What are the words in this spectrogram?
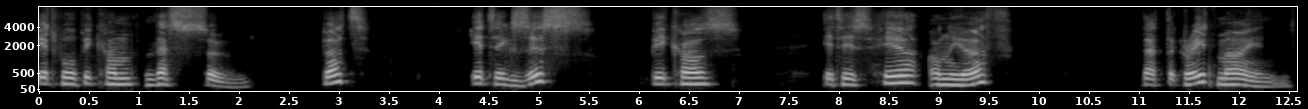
it will become less so. But it exists because it is here on the earth that the great mind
